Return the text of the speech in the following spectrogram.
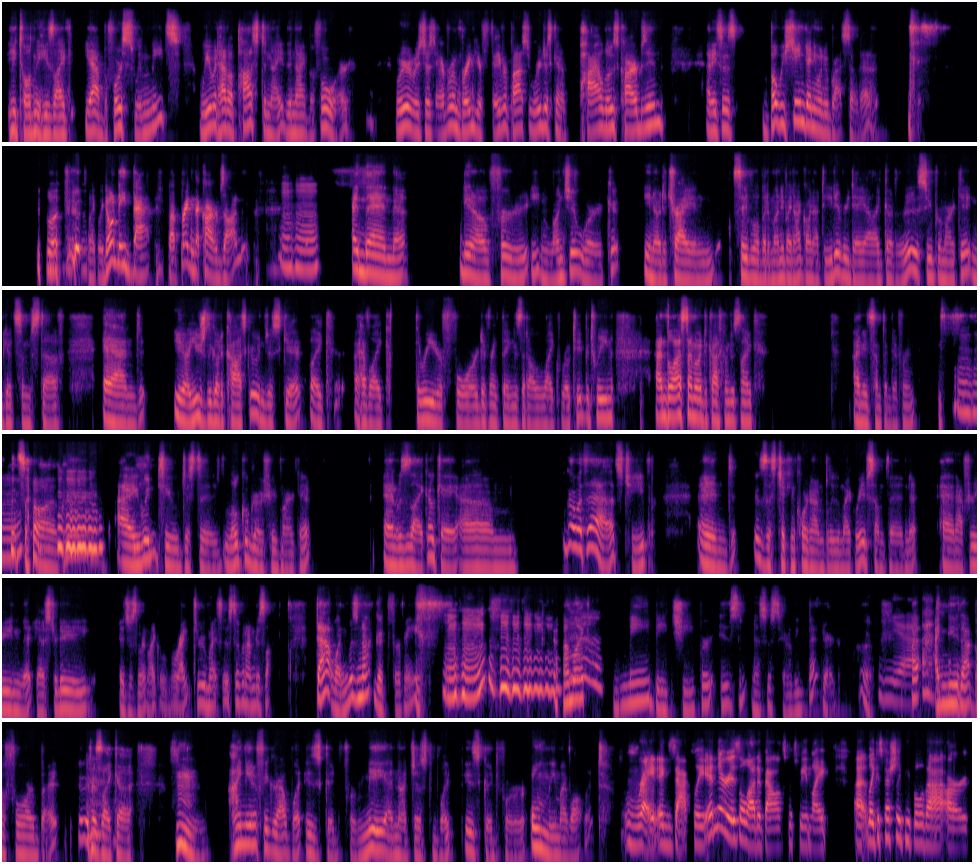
he told me he's like, yeah, before swim meets, we would have a pasta night the night before, where it was just everyone bring your favorite pasta. We're just gonna pile those carbs in, and he says but we shamed anyone who brought soda. like we don't need that, but bring the carbs on. Mm-hmm. And then, you know, for eating lunch at work, you know, to try and save a little bit of money by not going out to eat every day, I like go to the supermarket and get some stuff. And, you know, I usually go to Costco and just get like, I have like three or four different things that I'll like rotate between. And the last time I went to Costco, I'm just like, I need something different. Mm-hmm. so uh, I went to just a local grocery market and was like, okay, um, we'll go with that. That's cheap. And it was this chicken cordon bleu microwave something. And after eating it yesterday, it just went like right through my system. And I'm just like, that one was not good for me. Mm-hmm. I'm like, maybe cheaper isn't necessarily better. Yeah I, I, knew that before but it was like a hmm I need to figure out what is good for me and not just what is good for only my wallet. Right, exactly. And there is a lot of balance between like uh, like especially people that are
